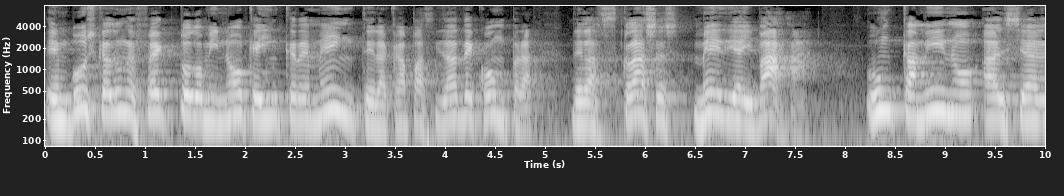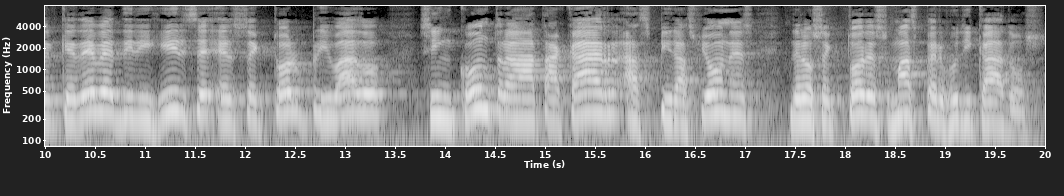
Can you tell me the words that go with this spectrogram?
en busca de un efecto dominó que incremente la capacidad de compra de las clases media y baja un camino hacia el que debe dirigirse el sector privado sin contraatacar aspiraciones de los sectores más perjudicados.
